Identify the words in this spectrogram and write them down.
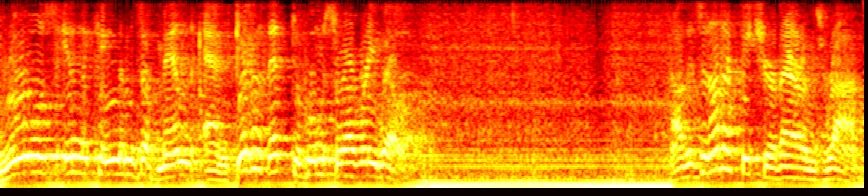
rules in the kingdoms of men and giveth it to whomsoever he will. Now there's another feature of Aaron's rod.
